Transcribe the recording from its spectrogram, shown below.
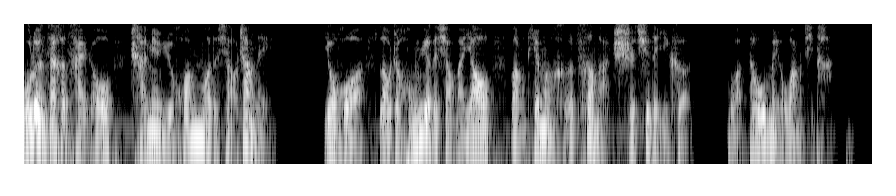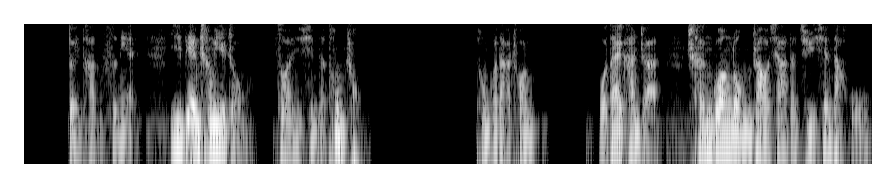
无论在和彩柔缠绵于荒漠的小帐内，又或搂着红月的小蛮腰往天梦河策马驰去的一刻，我都没有忘记她。对她的思念已变成了一种钻心的痛楚。通过大窗。我呆看着晨光笼罩下的聚仙大湖，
